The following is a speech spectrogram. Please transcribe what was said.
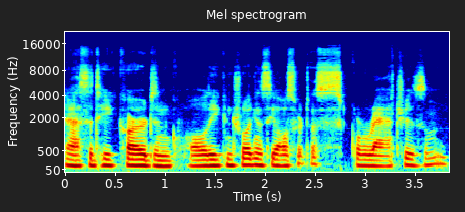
acetate cards and quality control. You can see all sorts of scratches and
